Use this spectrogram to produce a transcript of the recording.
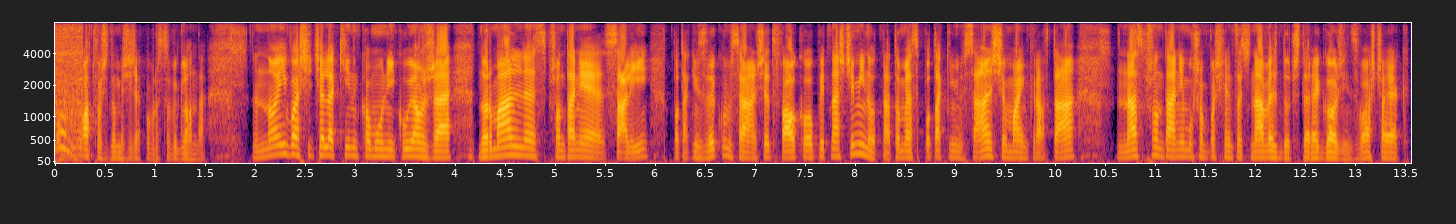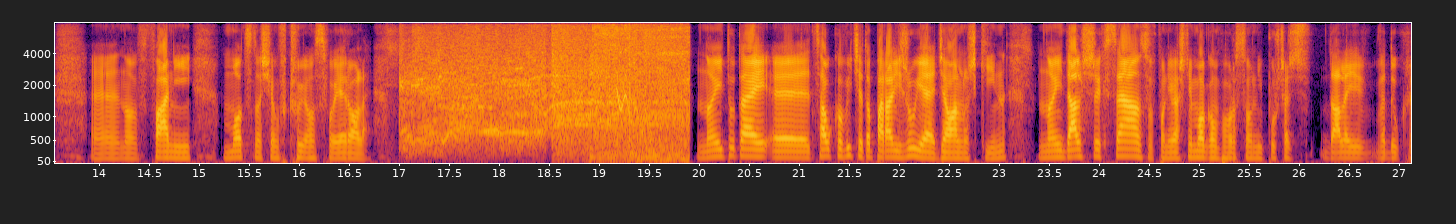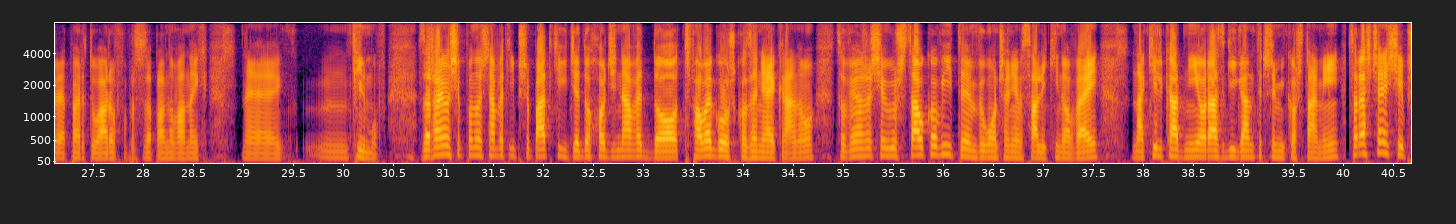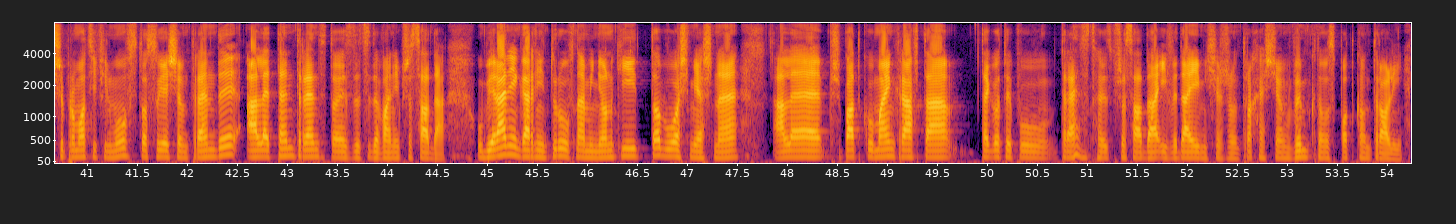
no, łatwo się domyślić, jak po prostu wygląda. No i właściciele kin komunikują, że normalne sprzątanie sali po takim zwykłym seansie trwa około 15 minut, natomiast po takim seansie Minecrafta na sprzątanie muszą poświęcać nawet do 4 godzin, zwłaszcza jak e, no, fani mocno się wczują w swoje role. No i tutaj e, całkowicie to paraliżuje działalność kin, no i dalszych seansów, ponieważ nie mogą po prostu oni puszczać dalej według repertuarów po prostu zaplanowanych mm, filmów. Zdarzają się ponoć nawet i przypadki, gdzie dochodzi nawet do trwałego uszkodzenia ekranu, co wiąże się już z całkowitym wyłączeniem sali kinowej na kilka dni oraz gigantycznymi kosztami. Coraz częściej przy promocji filmów stosuje się trendy, ale ten trend to jest zdecydowanie przesada. Ubieranie garniturów na minionki to było śmieszne, ale w przypadku Minecrafta tego typu trend to jest przesada i wydaje mi się, że on trochę się wymknął spod kontroli.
